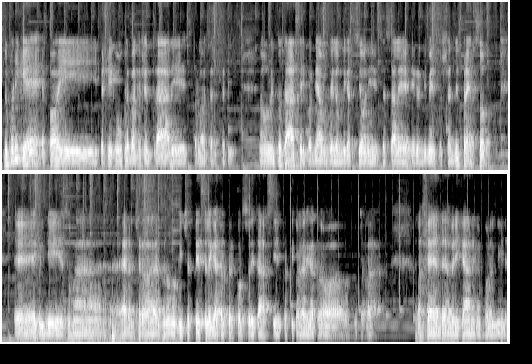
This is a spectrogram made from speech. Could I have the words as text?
Dopodiché, poi, perché comunque le banche centrali si parlava sempre di aumento tassi, ricordiamo che le obbligazioni, se sale il rendimento scende il prezzo, eh, e quindi insomma era, c'era, c'erano molte incertezze legate al percorso dei tassi, in particolare legato appunto alla, alla Fed americana che è un po' la guida.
